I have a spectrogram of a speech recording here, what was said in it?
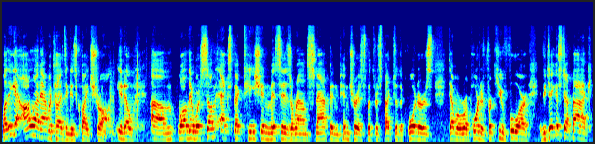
Well, I think online advertising is quite strong. You know, um, while there were some expectation misses around Snap and Pinterest with respect to the quarters that were reported for Q4, if you take a step back,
